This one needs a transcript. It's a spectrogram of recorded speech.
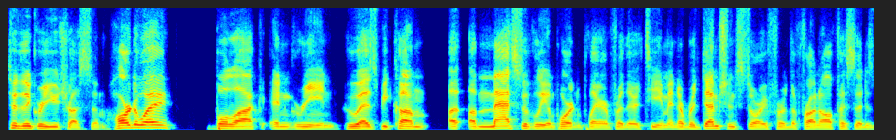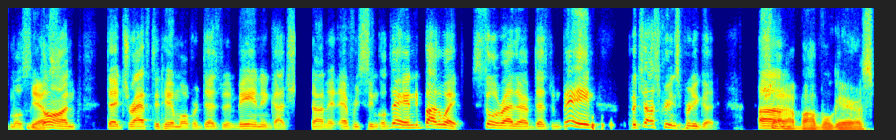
to the degree you trust them. Hardaway, Bullock, and Green, who has become a, a, massively important player for their team and a redemption story for the front office that is mostly yes. gone that drafted him over Desmond Bane and got on it every single day. And by the way, still rather have Desmond Bane, but Josh Green's pretty good. Um, Shout out Bob Voulgaris.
